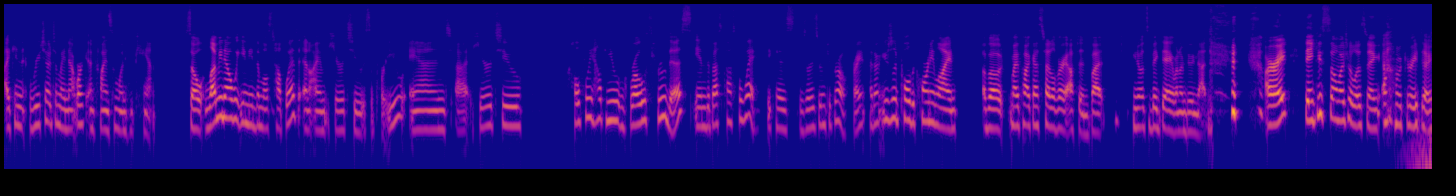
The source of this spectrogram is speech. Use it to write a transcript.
I can reach out to my network and find someone who can. So let me know what you need the most help with, and I'm here to support you and uh, here to hopefully help you grow through this in the best possible way because there's always room to grow, right? I don't usually pull the corny line about my podcast title very often, but you know, it's a big day when I'm doing that. All right. Thank you so much for listening. Have a great day.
